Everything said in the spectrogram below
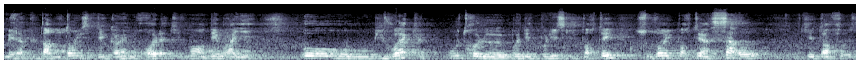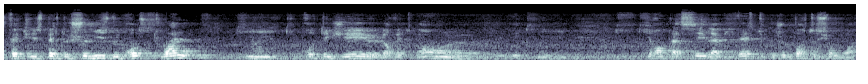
Mais la plupart du temps, ils étaient quand même relativement débraillés au bivouac, outre le bonnet de police qu'il portait, souvent il portait un sarrau, qui est en fait une espèce de chemise de grosse toile qui, protégeait euh, leurs vêtements euh, et qui, remplaçait la veste que je porte sur moi.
